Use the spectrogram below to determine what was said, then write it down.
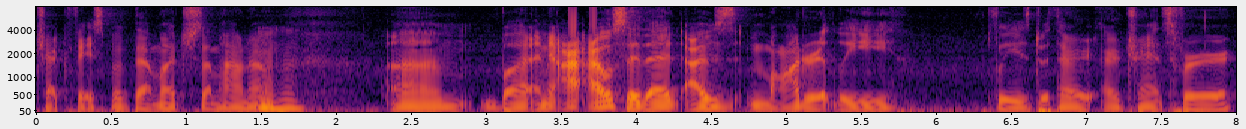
check Facebook that much somehow now. Mhm. Um, but I mean, I, I will say that I was moderately pleased with our, our transfer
